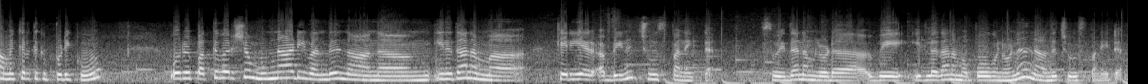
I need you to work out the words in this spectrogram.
சமைக்கிறதுக்கு பிடிக்கும். ஒரு பத்து வருஷம் முன்னாடி வந்து நான் இதுதான் நம்ம கெரியர் அப்படின்னு சூஸ் பண்ணிக்கிட்டேன். ஸோ இதான் நம்மளோட வே இதில் தான் நம்ம போகணும்னு நான் வந்து சூஸ் பண்ணிட்டேன்.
